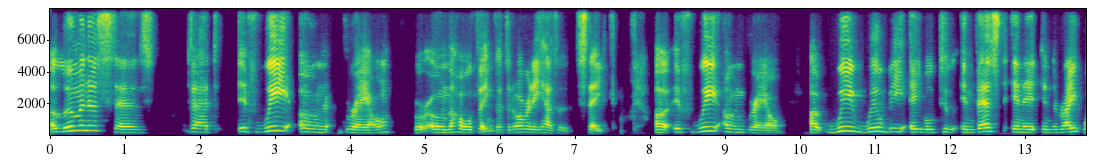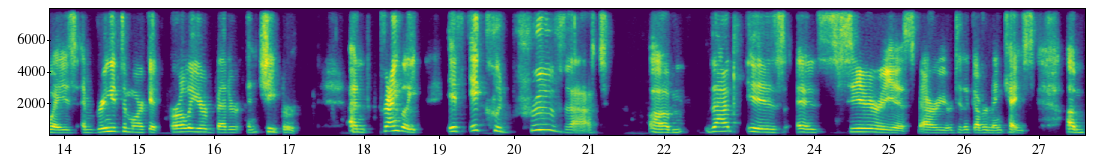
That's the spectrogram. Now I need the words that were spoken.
Illumina says that if we own Grail or own the whole thing, because it already has a stake, uh, if we own Grail, uh, we will be able to invest in it in the right ways and bring it to market earlier, better, and cheaper. And frankly, if it could prove that, um, that is a serious barrier to the government case. Um,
